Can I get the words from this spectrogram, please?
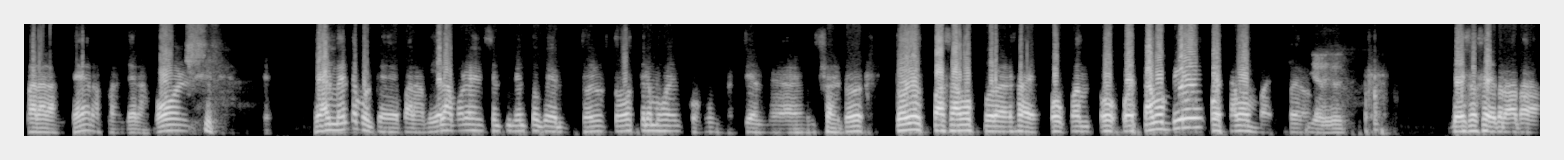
para las nenas, para el amor, realmente porque para mí el amor es el sentimiento que todos, tenemos en común, ¿entiendes? todos, pasamos por, ¿sabes? O, cuando, o, estamos bien o estamos mal, pero de eso se trata.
